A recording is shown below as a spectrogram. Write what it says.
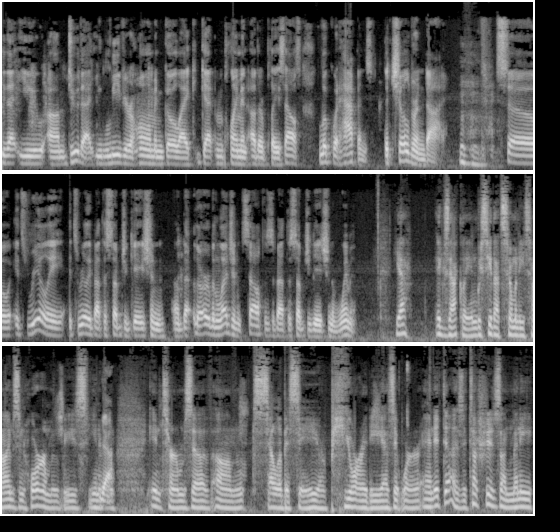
that you um, do that, you leave your home and go like get employment other place else. Look what happens: the children die. So it's really it's really about the subjugation. Uh, the, the urban legend itself is about the subjugation of women. Yeah, exactly. And we see that so many times in horror movies, you know, Yeah. in terms of um, celibacy or purity, as it were. And it does. It touches on many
